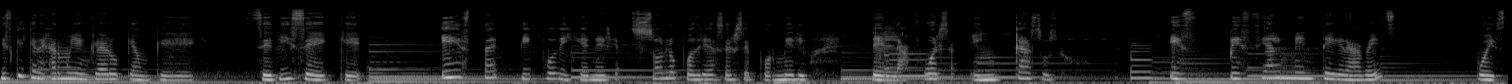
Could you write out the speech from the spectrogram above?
Y es que hay que dejar muy en claro que aunque se dice que este tipo de ingeniería solo podría hacerse por medio de la fuerza en casos especialmente graves, pues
